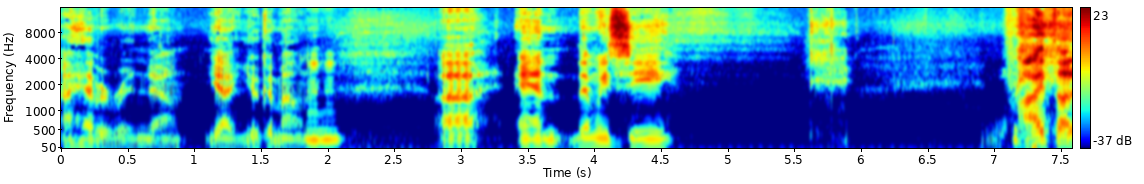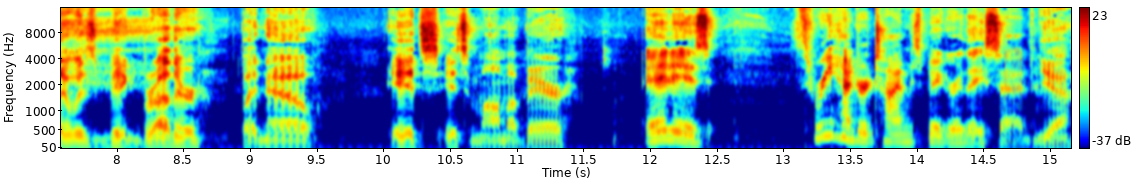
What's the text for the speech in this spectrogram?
I have it written down. Yeah, Yucca Mountain. Mm-hmm. Uh, and then we see. I thought it was Big Brother, but no, it's it's Mama Bear. It is three hundred times bigger. They said, Yeah,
